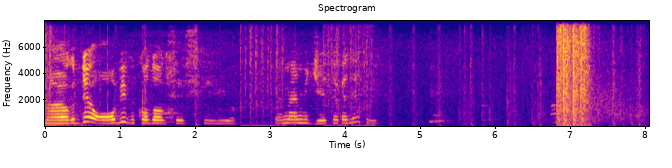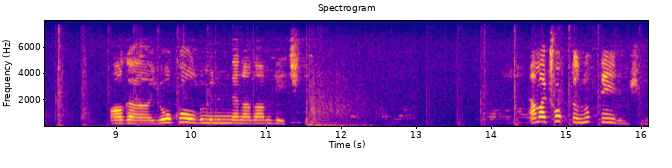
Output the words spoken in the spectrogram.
Nerede abi bu kadar ses geliyor? Hemen bir CTRL mi? Aga yok oldum önümden adam geçti. Ama çok da noob değilim şimdi.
